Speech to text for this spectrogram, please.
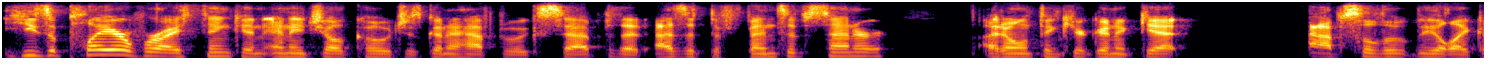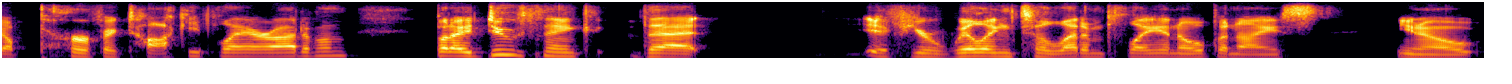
he's a player where I think an NHL coach is going to have to accept that as a defensive center, I don't think you're going to get absolutely like a perfect hockey player out of him. But I do think that if you're willing to let him play in open ice, you know,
